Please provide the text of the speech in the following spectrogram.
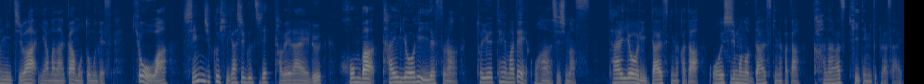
んにちは山中もとむです。今日は新宿東口で食べられる本場タイ料理レストランというテーマでお話しします。タイ料理大好きな方美味しいもの大好きな方必ず聞いてみてください。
